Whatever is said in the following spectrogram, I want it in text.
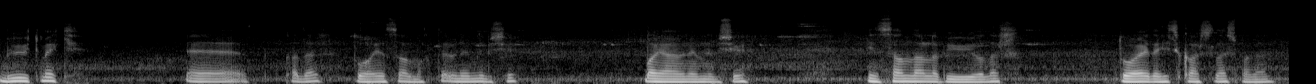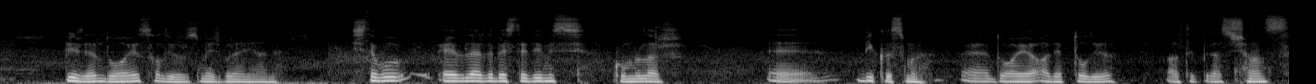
büyütmek eee, kadar doğaya salmak da önemli bir şey. Bayağı önemli bir şey. İnsanlarla büyüyorlar. Doğayla hiç karşılaşmadan birden doğaya salıyoruz mecburen yani. İşte bu evlerde beslediğimiz kumrular eee, bir kısmı eee, doğaya adapte oluyor. Artık biraz şans,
